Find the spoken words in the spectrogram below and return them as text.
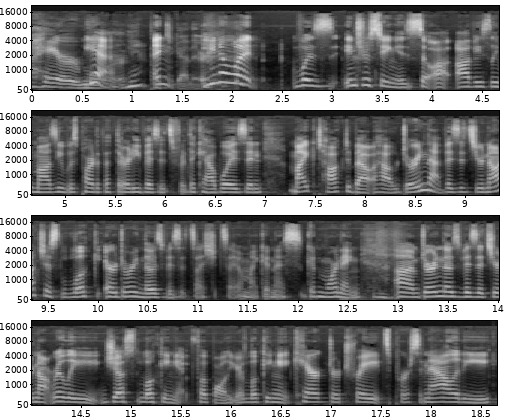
a hair more yeah. put and together. you know what was interesting is so obviously Mazi was part of the 30 visits for the Cowboys and Mike talked about how during that visits you're not just look or during those visits I should say oh my goodness good morning um, during those visits you're not really just looking at football you're looking at character traits personality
